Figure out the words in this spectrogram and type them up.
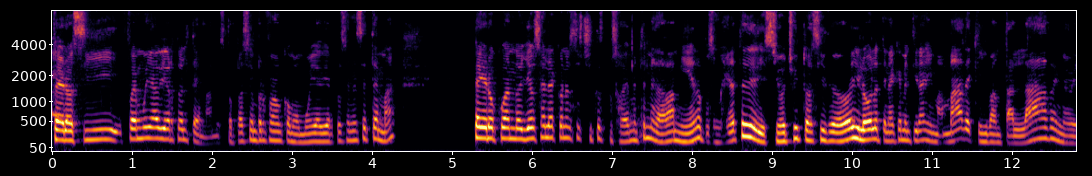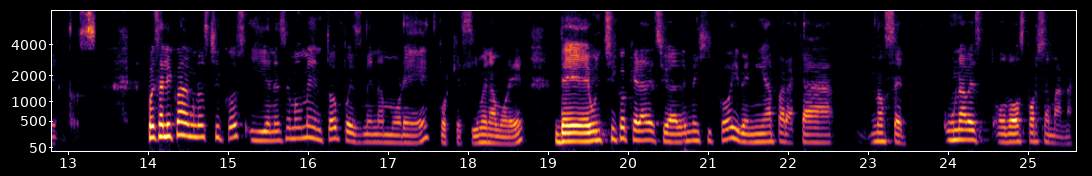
pero sí fue muy abierto el tema. Mis papás siempre fueron como muy abiertos en ese tema, pero cuando yo salía con estos chicos, pues obviamente me daba miedo, pues imagínate de 18 y todo así de hoy, y luego le tenía que mentir a mi mamá de que iban tal lado y me veían entonces. Pues salí con algunos chicos y en ese momento pues me enamoré, porque sí me enamoré, de un chico que era de Ciudad de México y venía para acá no sé, una vez o dos por semana.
